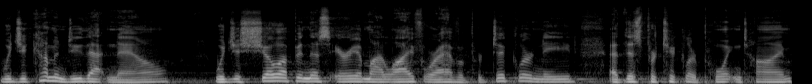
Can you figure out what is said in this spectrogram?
Would you come and do that now? Would just show up in this area of my life where I have a particular need at this particular point in time?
